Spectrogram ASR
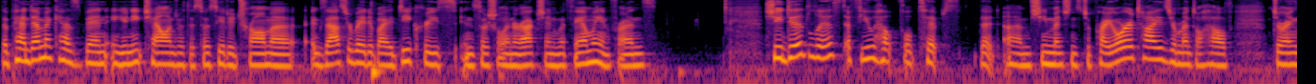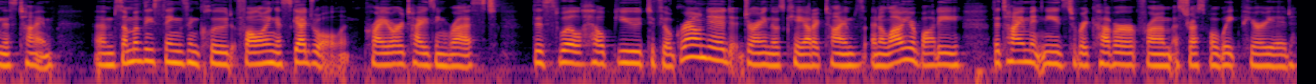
the pandemic has been a unique challenge with associated trauma, exacerbated by a decrease in social interaction with family and friends. She did list a few helpful tips that um, she mentions to prioritize your mental health during this time. Um, some of these things include following a schedule, prioritizing rest, this will help you to feel grounded during those chaotic times and allow your body the time it needs to recover from a stressful wake period.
